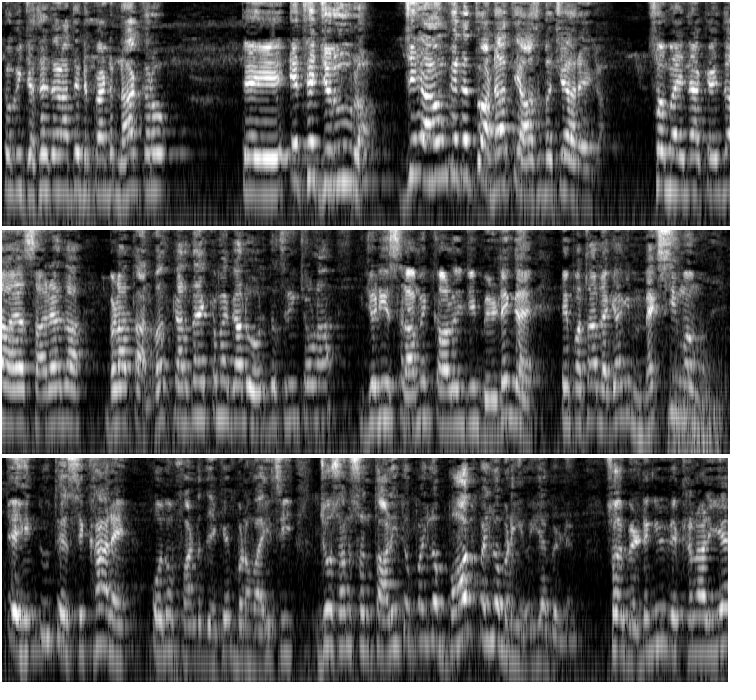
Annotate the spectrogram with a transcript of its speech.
ਕਿਉਂਕਿ ਜਥੇਦਾਰਾਂ ਤੇ ਡਿਪੈਂਡ ਨਾ ਕਰੋ। ਤੇ ਇੱਥੇ ਜ਼ਰੂਰ ਆ ਜੇ ਆਉਂਗੇ ਤਾਂ ਤੁਹਾਡਾ ਇਤਿਹਾਸ ਬਚਿਆ ਰਹੇਗਾ। ਸੋ ਮੈਂ ਇਹਨਾਂ ਕਹਿੰਦਾ ਆਇਆ ਸਾਰਿਆਂ ਦਾ ਬੜਾ ਧੰਨਵਾਦ ਕਰਦਾ। ਇੱਕ ਮੈਂ ਗੱਲ ਹੋਰ ਦੱਸਣੀ ਚਾਹਣਾ ਜਿਹੜੀ ਇਸਲਾਮਿਕ ਕਾਲਜ ਦੀ ਬਿਲਡਿੰਗ ਹੈ, ਇਹ ਪਤਾ ਲੱਗਾ ਕਿ ਮੈਕਸਿਮਮ ਇਹ ਹਿੰਦੂ ਤੇ ਸਿੱਖਾਂ ਨੇ ਉਦੋਂ ਫੰਡ ਦੇ ਕੇ ਬਣਵਾਈ ਸੀ ਜੋ ਸਾਨੂੰ 47 ਤੋਂ ਪਹਿਲਾਂ ਬਹੁਤ ਪਹਿਲਾਂ ਬਣੀ ਹੋਈ ਹੈ ਬਿਲਡਿੰਗ ਸੋ ਇਹ ਬਿਲਡਿੰਗ ਵੀ ਵੇਖਣ ਵਾਲੀ ਹੈ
